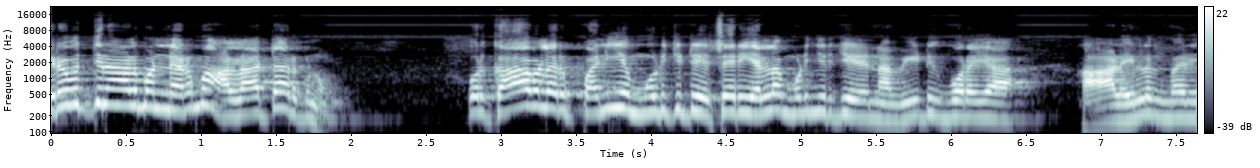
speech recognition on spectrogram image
இருபத்தி நாலு மணி நேரமும் அலாட்டாக இருக்கணும். ஒரு காவலர் பணியை முடிச்சுட்டு சரி எல்லாம் முடிஞ்சிருச்சு நான் வீட்டுக்கு போகிறையா காலையில் இந்த மாதிரி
